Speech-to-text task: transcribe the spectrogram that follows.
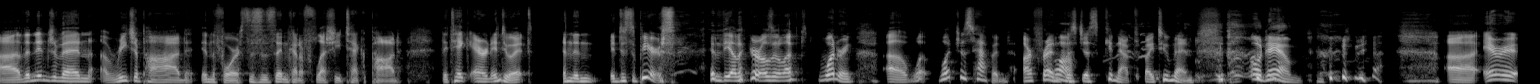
Uh, the Ninja Men uh, reach a pod in the forest. This is the same kind of fleshy tech pod. They take Erin into it, and then it disappears. and the other girls are left wondering, uh, what what just happened? Our friend Huh. was just kidnapped by two men. Oh, damn! Uh, Erin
